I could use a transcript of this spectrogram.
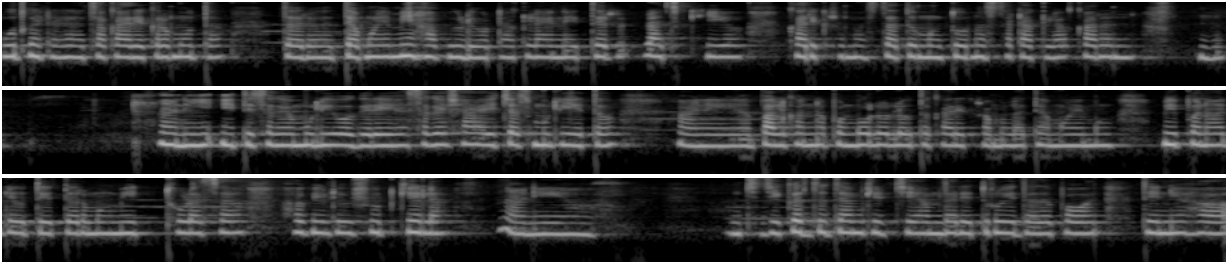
उद्घाटनाचा कार्यक्रम होता. तर त्यामुळे मी हा व्हिडिओ टाकला आहे नाही तर राजकीय कार्यक्रम असता तर मग तो नसता टाकला. कारण आणि इथे सगळ्या मुली वगैरे ह्या सगळ्या शाळेच्याच मुली येतं आणि पालकांना पण बोलवलं होतं कार्यक्रमाला. त्यामुळे मग मी पण आले होते तर मग मी थोडासा हा व्हिडिओ शूट केला. आणि आमचे जे कर्जत जामखेडचे आमदार आहेत रोहितदादा पवार त्यांनी हा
